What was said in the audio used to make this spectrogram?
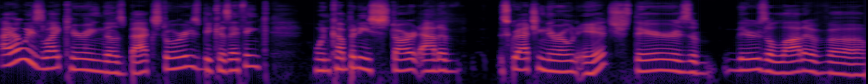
I always like hearing those backstories because I think when companies start out of scratching their own itch, there is a there's a lot of uh,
